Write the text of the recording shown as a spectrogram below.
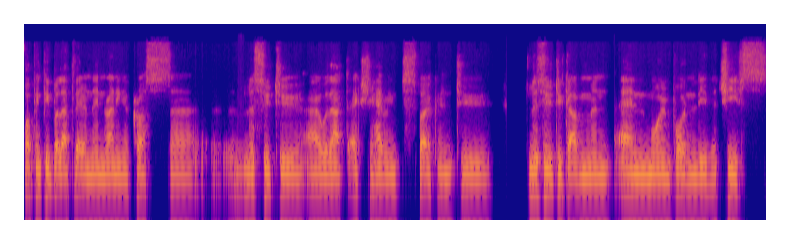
popping people up there and then running across uh, Lesotho uh, without actually having spoken to Lesotho government and more importantly the chiefs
